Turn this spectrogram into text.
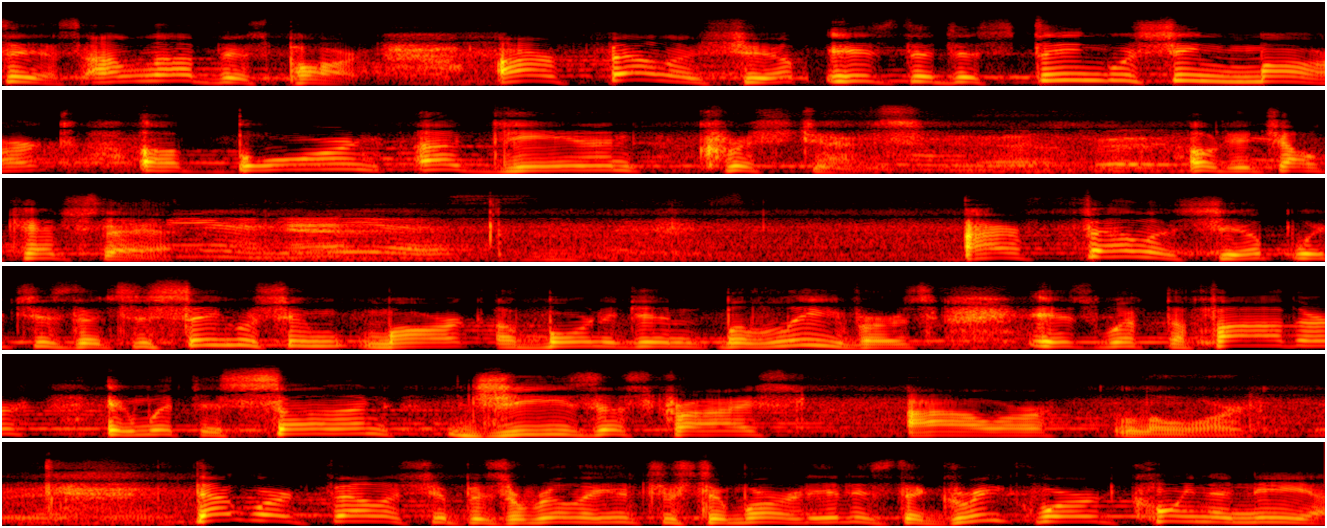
this, I love this part. Our fellowship is the distinguishing mark of born again Christians. Oh, did y'all catch that? Our fellowship, which is the distinguishing mark of born again believers, is with the Father and with His Son, Jesus Christ, our Lord. That word fellowship is a really interesting word. It is the Greek word koinonia.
